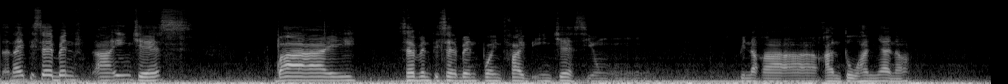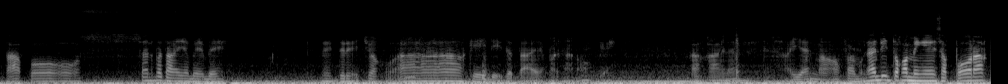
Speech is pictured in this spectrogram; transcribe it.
97 ah, inches by 77.5 inches yung pinakakantuhan niya no tapos saan pa tayo bebe Dire- diretso ako ah okay dito tayo pala okay kakanan ayan mga farmer nandito kami ngayon sa Porac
